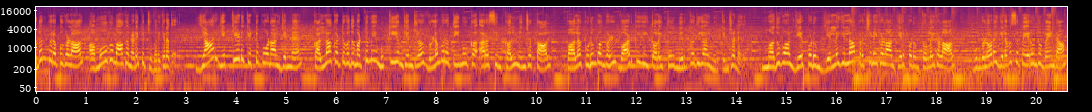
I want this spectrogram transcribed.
உடன்பிறப்புகளால் அமோகமாக நடைபெற்று வருகிறது. யார் எக்கேடு கெட்டு போனால் என்ன? கல்லா கட்டுவது மட்டுமே முக்கியம் என்ற விளம்பர திமுக அரசின் கல் நெஞ்சத்தால் பல குடும்பங்கள் வாழ்க்கையை தொலைத்து நிர்கதியாய் நிற்கின்றன. மதுவால் ஏற்படும் எல்லையில்லா பிரச்சனைகளால் ஏற்படும் தொல்லைகளால் உங்களோட இலவச பேருந்தும் வேண்டாம்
